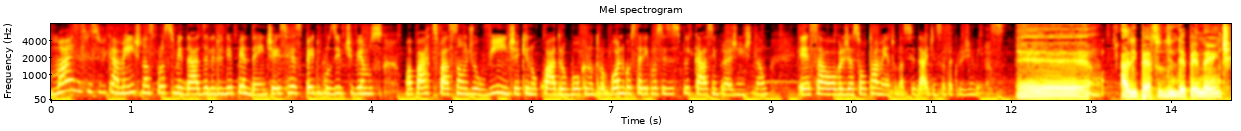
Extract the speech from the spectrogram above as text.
Mais especificamente nas proximidades ali do Independente. A esse respeito, inclusive, tivemos uma participação de ouvinte aqui no quadro Boca no Trombone. Gostaria que vocês explicassem pra gente, então, essa obra de assaltamento na cidade, em Santa Cruz de Minas. É, ali perto do Independente,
